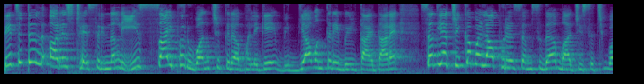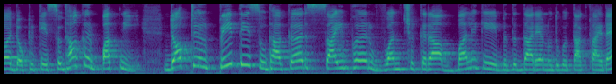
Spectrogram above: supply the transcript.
ಡಿಜಿಟಲ್ ಅರೆಸ್ಟ್ ಹೆಸರಿನಲ್ಲಿ ಸೈಬರ್ ವಂಚಕರ ಬಲೆಗೆ ವಿದ್ಯಾವಂತರೇ ಬೀಳ್ತಾ ಇದ್ದಾರೆ. ಸದ್ಯ ಚಿಕ್ಕಬಳ್ಳಾಪುರ ಸಂಸದ ಮಾಜಿ ಸಚಿವ ಡಾಕ್ಟರ್ ಕೆ ಸುಧಾಕರ್ ಪತ್ನಿ ಡಾಕ್ಟರ್ ಪ್ರೀತಿ ಸುಧಾಕರ್ ಸೈಬರ್ ವಂಚಕರ ಬಲೆಗೆ ಬಿದ್ದಿದ್ದಾರೆ ಅನ್ನೋದು ಗೊತ್ತಾಗ್ತಾ ಇದೆ.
